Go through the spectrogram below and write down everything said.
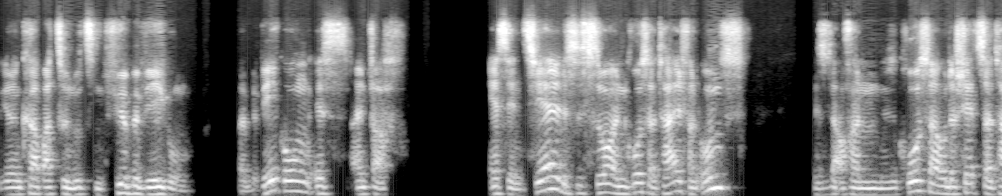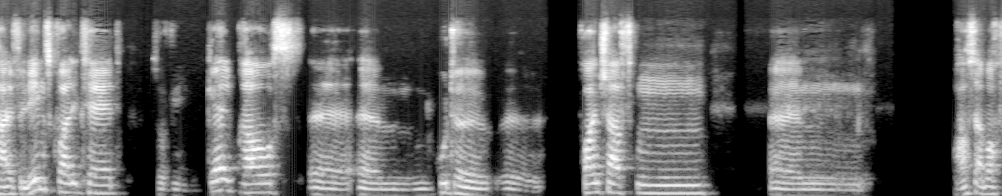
ihren Körper zu nutzen für Bewegung. Weil Bewegung ist einfach essentiell, das ist so ein großer Teil von uns. Es ist auch ein großer, unterschätzter Teil für Lebensqualität, so wie Geld brauchst, äh, ähm, gute äh, Freundschaften, ähm, brauchst aber auch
